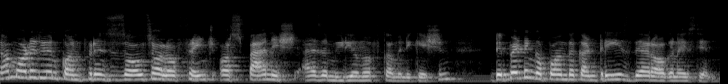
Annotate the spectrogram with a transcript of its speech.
Some Model UN conferences also allow French or Spanish as a medium of communication, depending upon the countries they are organized in.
